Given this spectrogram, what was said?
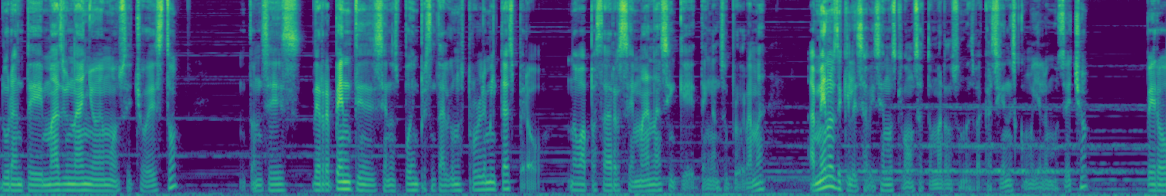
durante más de un año hemos hecho esto. Entonces, de repente se nos pueden presentar algunos problemitas, pero no va a pasar semanas sin que tengan su programa. A menos de que les avisemos que vamos a tomarnos unas vacaciones como ya lo hemos hecho. Pero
